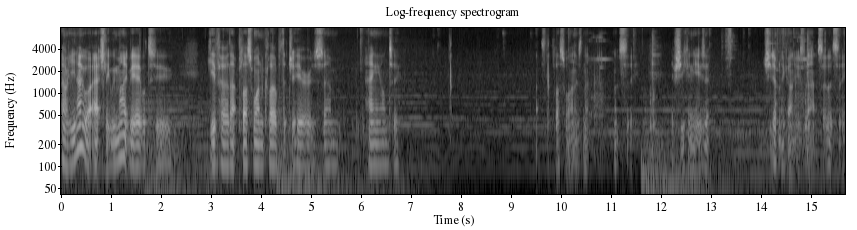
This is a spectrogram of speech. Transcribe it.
Oh, you know what? Actually, we might be able to give her that plus one club that Jaheira is um, hanging on to. That's the plus one, isn't it? Let's see if she can use it. She definitely can't use that, so let's see.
